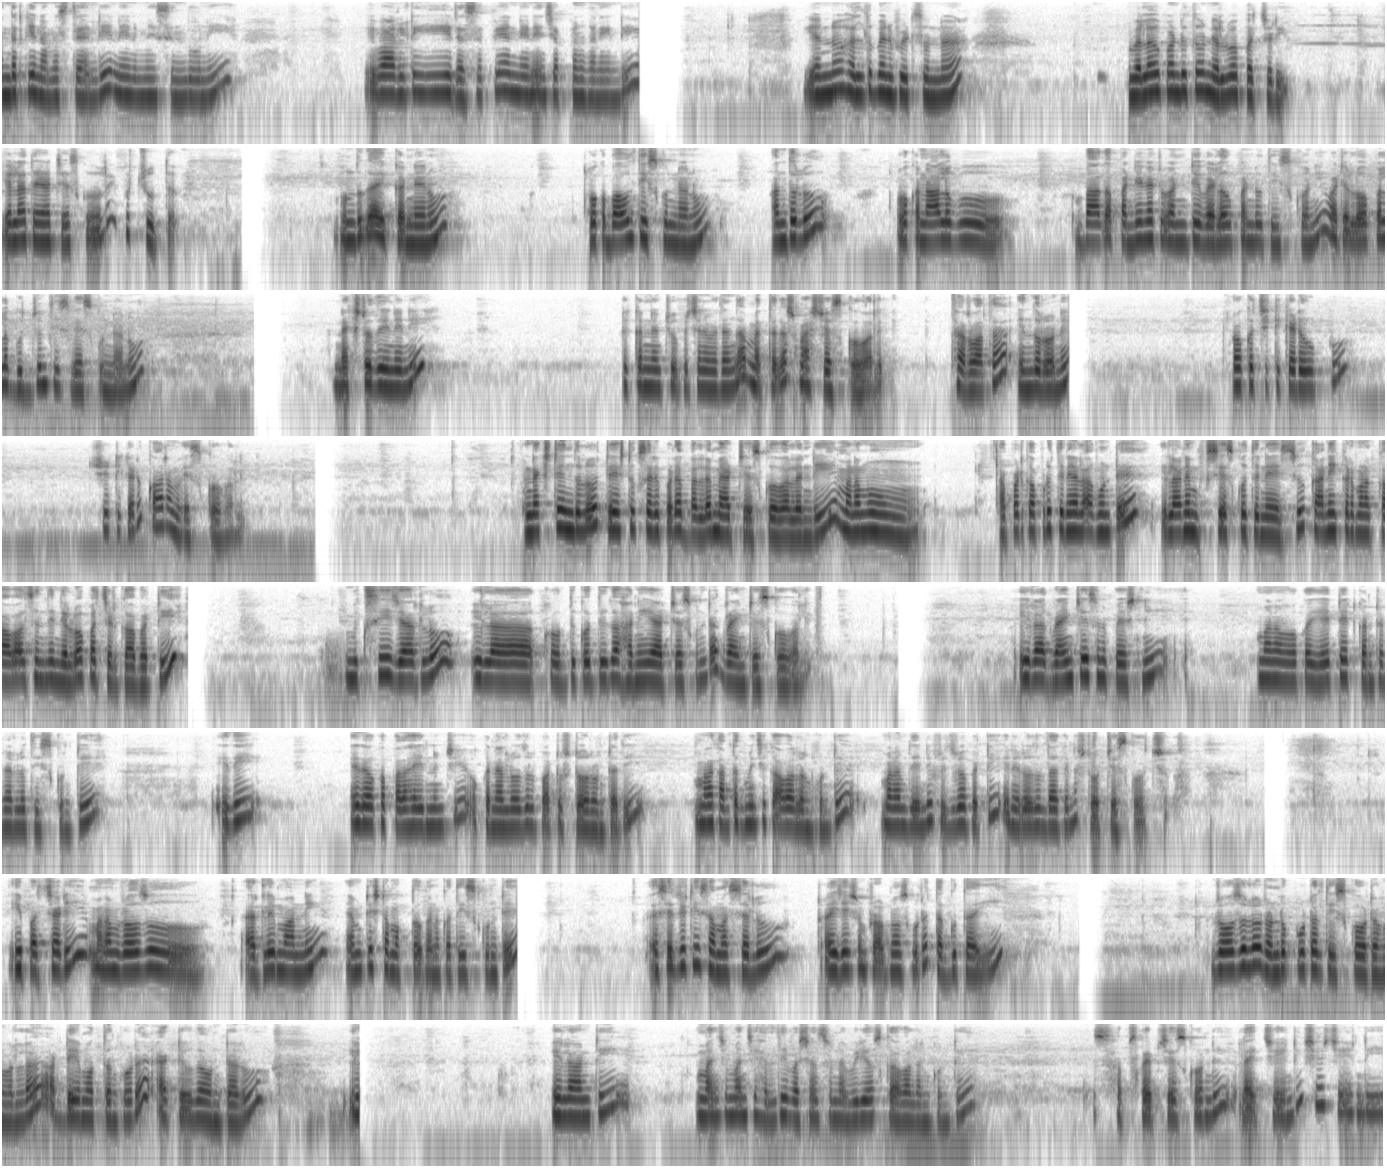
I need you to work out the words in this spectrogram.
అందరికీ నమస్తే అండి. నేను మీ సింధుని. ఇవాళ రెసిపీ అని నేనేం చెప్పాను కానివ్వండి ఎన్నో హెల్త్ బెనిఫిట్స్ ఉన్న వెలవ పండుతో నిల్వ పచ్చడి ఎలా తయారు చేసుకోవాలో ఇప్పుడు చూద్దాం. ముందుగా ఇక్కడ నేను ఒక బౌల్ తీసుకున్నాను. అందులో ఒక నాలుగు బాగా పండినటువంటి వెలగపండు తీసుకొని వాటి లోపల గుజ్జును తీసివేసుకున్నాను నెక్స్ట్ దీనిని ఇక్కడ నేను చూపించిన విధంగా మెత్తగా స్మాష్ చేసుకోవాలి. తర్వాత ఇందులోనే ఒక చిటికెడు ఉప్పు చిటికెడు కారం వేసుకోవాలి. నెక్స్ట్ ఇందులో టేస్ట్కి సరిపడా బెల్లం యాడ్ చేసుకోవాలండి. మనము అప్పటికప్పుడు తినేలాగుంటే ఇలానే మిక్స్ చేసుకో తినేయచ్చు. కానీ ఇక్కడ మనకు కావాల్సింది నిల్వ పచ్చడి కాబట్టి మిక్సీ జార్లో ఇలా కొద్ది కొద్దిగా హనీ యాడ్ చేసుకుంటే గ్రైండ్ చేసుకోవాలి. ఇలా గ్రైండ్ చేసిన పేస్ట్ని మనం ఒక ఎయిట్ ఎయిట్ కంటైనర్లో తీసుకుంటే ఇది ఇది ఒక పదహైదు నుంచి ఒక నెల రోజుల పాటు స్టోర్ ఉంటుంది. మనకు అంతకు మించి కావాలనుకుంటే మనం దీన్ని ఫ్రిడ్జ్లో పెట్టి ఎన్ని రోజుల దాకైనా స్టోర్ చేసుకోవచ్చు. ఈ పచ్చడి మనం రోజు ఎర్లీ మార్నింగ్ ఎంటీ స్టమక్తో కనుక తీసుకుంటే అసిడిటీ సమస్యలు డైజెషన్ ప్రాబ్లమ్స్ కూడా తగ్గుతాయి. రోజులో రెండు పూటలు తీసుకోవడం వల్ల డే మొత్తం కూడా యాక్టివ్గా ఉంటారు. ఇలాంటి మంచి మంచి హెల్తీ వర్షన్స్ ఉన్న వీడియోస్ కావాలనుకుంటే సబ్స్క్రైబ్ చేసుకోండి లైక్ చేయండి షేర్ చేయండి.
